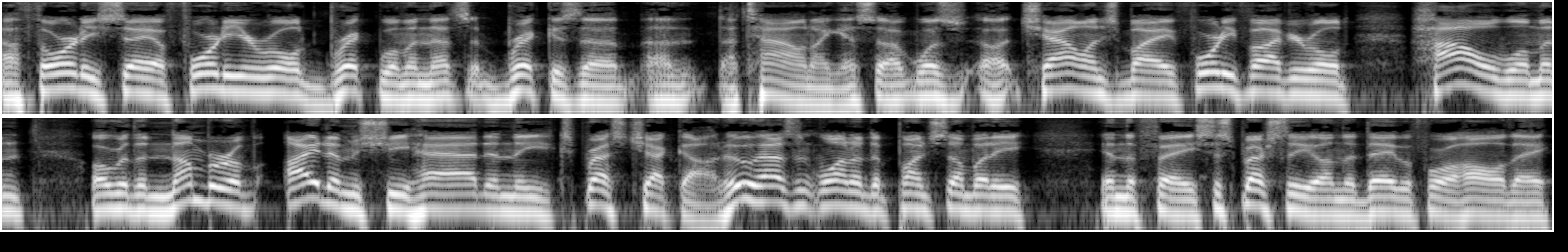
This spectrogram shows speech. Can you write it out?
Authorities say a 40 year old Brick woman, that's a Brick is a, a, a town, I guess, uh, was uh, challenged by a 45 year old Howell woman over the number of items she had in the express checkout. Who hasn't wanted to punch somebody in the face, especially on the day before a holiday,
